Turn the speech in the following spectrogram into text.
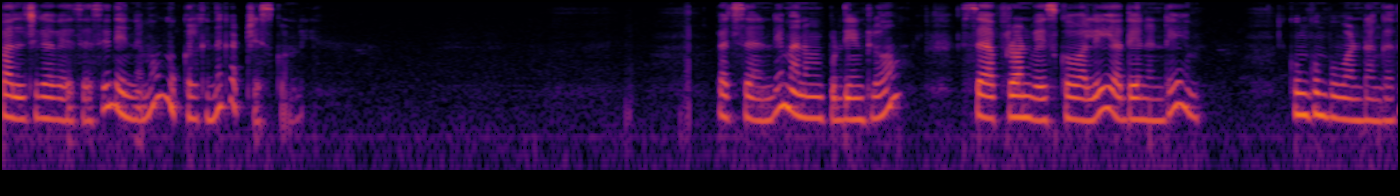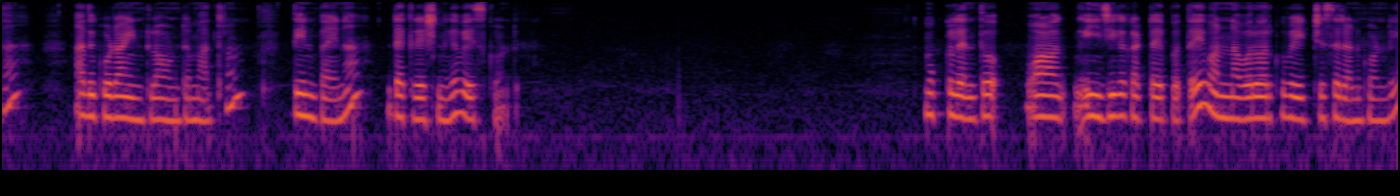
పల్చగా వేసేసి దీన్నేమో ముక్కల కింద కట్ చేసుకోండి. పచ్చిసేయండి మనం ఇప్పుడు దీంట్లో సాఫ్రాన్ వేసుకోవాలి అదేనండి కుంకుమ పువ్వు అంటాం కదా అది కూడా ఇంట్లో ఉంటే మాత్రం దీనిపైన డెకరేషన్గా వేసుకోండి. ముక్కలు ఎంతో ఈజీగా కట్ అయిపోతాయి. వన్ అవర్ వరకు వెయిట్ చేశారనుకోండి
